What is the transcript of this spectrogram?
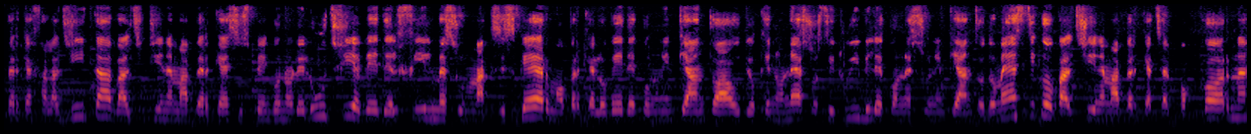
perché, fa la gita, va al cinema perché si spengono le luci e vede il film sul maxi schermo perché lo vede con un impianto audio che non è sostituibile con nessun impianto domestico, va al cinema perché c'è il popcorn,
